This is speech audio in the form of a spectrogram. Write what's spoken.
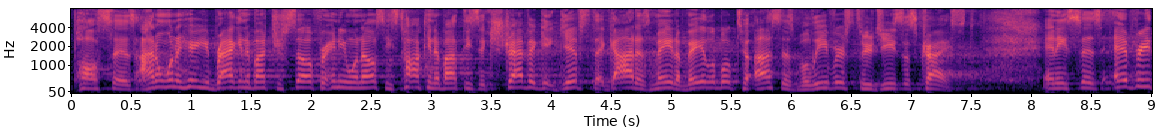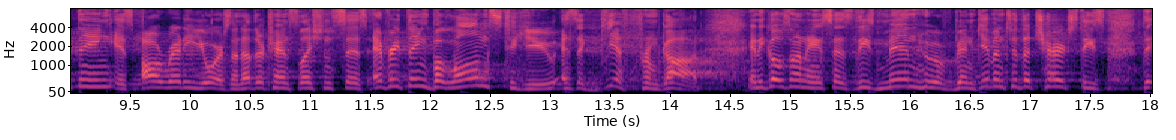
Paul says, I don't want to hear you bragging about yourself or anyone else. He's talking about these extravagant gifts that God has made available to us as believers through Jesus Christ. And he says, Everything is already yours. Another translation says, Everything belongs to you as a gift from God. And he goes on and he says, These men who have been given to the church, these, the,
